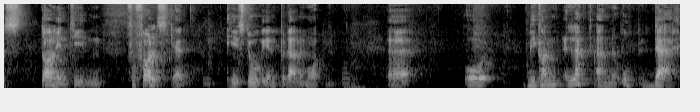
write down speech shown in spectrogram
Stalin-tiden forfalsket historien på denne måten. Eh, og vi kan lett ende opp der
